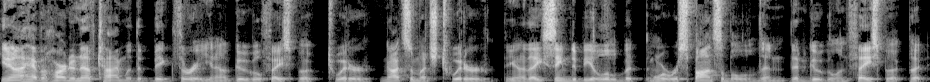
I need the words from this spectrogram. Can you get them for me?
you know i have a hard enough time with the big three you know google facebook twitter not so much twitter. You know they seem to be a little bit more responsible than than google and facebook. But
